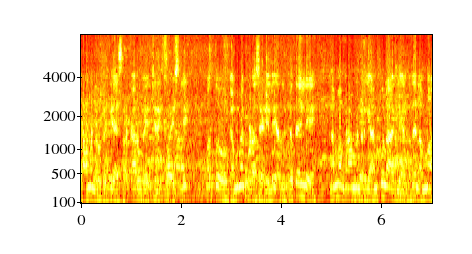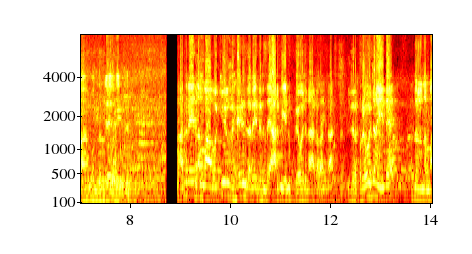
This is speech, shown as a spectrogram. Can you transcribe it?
ಬ್ರಾಹ್ಮಣರ ಬಗ್ಗೆ ಸರ್ಕಾರವು ಎಚ್ಚರಿಕೆ ವಹಿಸಲಿ. ಮತ್ತು ಗಮನ ಕೂಡ ಸೆಳೀಲಿ ಅದ್ರ ಜೊತೆಯಲ್ಲಿ ನಮ್ಮ ಬ್ರಾಹ್ಮಣರಿಗೆ ಅನುಕೂಲ ಆಗಲಿ ಅನ್ನೋದೇ ನಮ್ಮ ಒಂದು ಧ್ಯೇಯ. ಇದೆ ಆದರೆ ನಮ್ಮ ವಕೀಲರು ಹೇಳಿದ್ದಾರೆ, ಇದರಿಂದ ಯಾರಿಗೂ ಏನು ಪ್ರಯೋಜನ ಆಗಲ್ಲ ಅಂತ. ಇದರ ಪ್ರಯೋಜನ ಇದೆ. ಅದನ್ನು ನಮ್ಮ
